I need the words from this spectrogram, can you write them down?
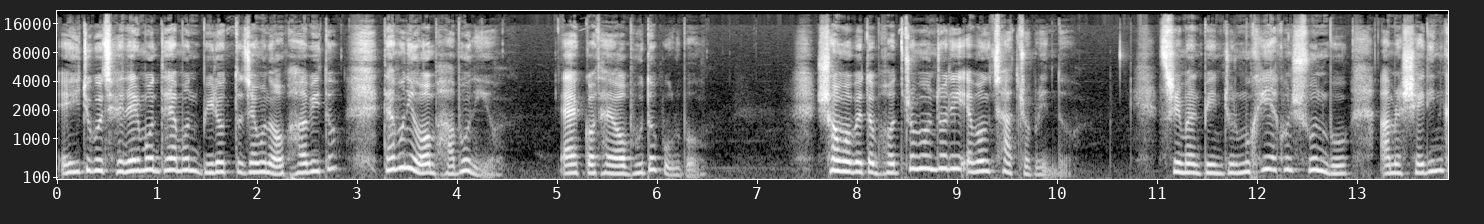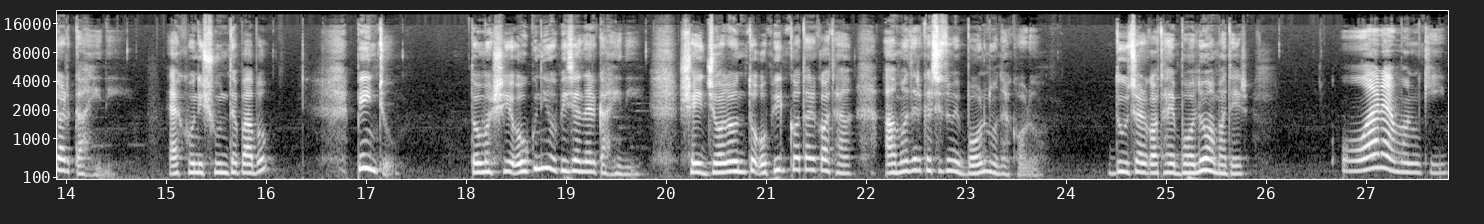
এইটুকু ছেলের মধ্যে এমন বীরত্ব যেমন অভাবিত তেমনই অভাবনীয়। এক কথায় অভূতপূর্ব। সমবেত ভদ্রমণ্ডলী এবং ছাত্রবৃন্দ। শ্রীমান পিন্টুর মুখেই এখন শুনব আমরা সেদিনকার কাহিনী। এখনই শুনতে পাব। পিন্টু তোমার সেই অগ্নি অভিযানের কাহিনী সেই জ্বলন্ত অভিজ্ঞতার কথা আমাদের কাছে তুমি বর্ণনা করো। দু চার কথায় বলো আমাদের। ও আর এমন কি?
